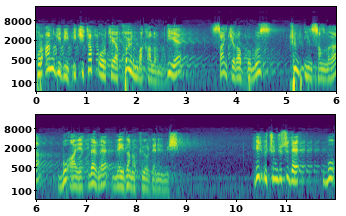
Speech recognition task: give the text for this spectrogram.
Kur'an gibi bir kitap ortaya koyun bakalım diye sanki Rabbimiz tüm insanlığa bu ayetlerle meydan okuyor denilmiş. Bir üçüncüsü de bu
